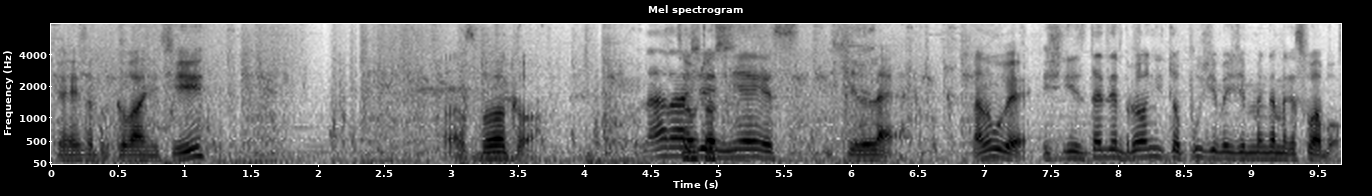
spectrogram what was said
Okej, zablokowanie ci. No spoko. Na razie czas- nie jest źle. Ale mówię, jeśli nie znajdę broni, to później będzie mega, mega słabo.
